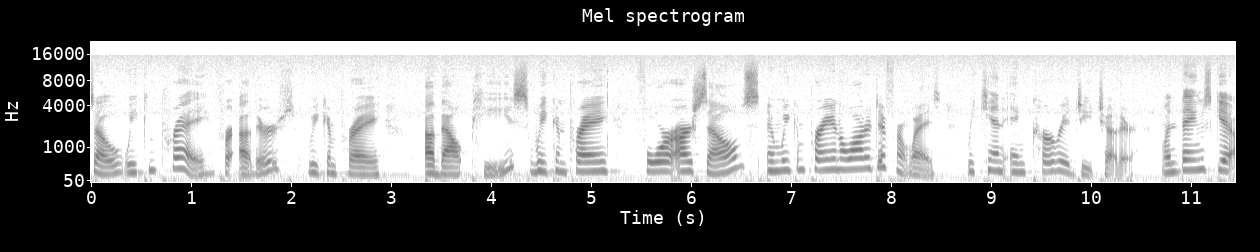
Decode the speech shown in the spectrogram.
So we can pray for others. We can pray about peace. We can pray for ourselves, and we can pray in a lot of different ways. We can encourage each other. When things get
